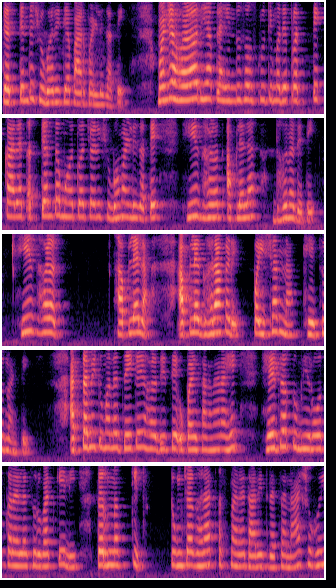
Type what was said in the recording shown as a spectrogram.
ते अत्यंत शुभरित्या पार पडले जाते. म्हणजे हळद ही आपल्या हिंदू संस्कृतीमध्ये प्रत्येक कार्यात अत्यंत महत्त्वाची आणि शुभ मानली जाते. हीच हळद आपल्याला धन देते. हीच हळद आपल्याला आपल्या घराकडे पैशांना खेचून आणते. आत्ता मी तुम्हाला जे काही हळदीचे उपाय सांगणार आहे हे जर तुम्ही रोज करायला सुरुवात केली तर नक्कीच तुमच्या घरात असणाऱ्या दारिद्र्याचा नाश होईल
